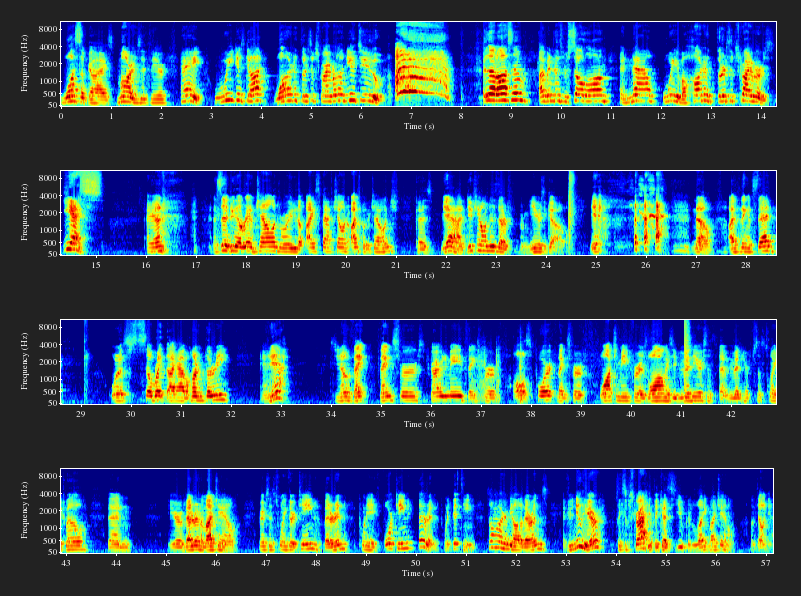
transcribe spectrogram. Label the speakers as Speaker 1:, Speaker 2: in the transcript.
Speaker 1: What's up guys, Martin is here. Hey, we just got 130 subscribers on YouTube. Ah! Isn't that awesome? I've been doing this for so long and now we have 130 subscribers. Yes! And instead of doing that random challenge where we do the ice bath challenge or ice bucket challenge, because yeah, I do challenges that are from years ago. Yeah. no, I think instead we'll celebrate that I have 130. And yeah, you know, thank thanks for subscribing to me. Thanks for all the support. Thanks for watching me for as long as you've been here since uh, if you've been here since 2012. Then you're a veteran of my channel. Been since 2013, veteran. 2014, veteran. 2015. Some of are gonna be a lot of veterans. If you're new here, please subscribe because you could like my channel. I'm telling you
